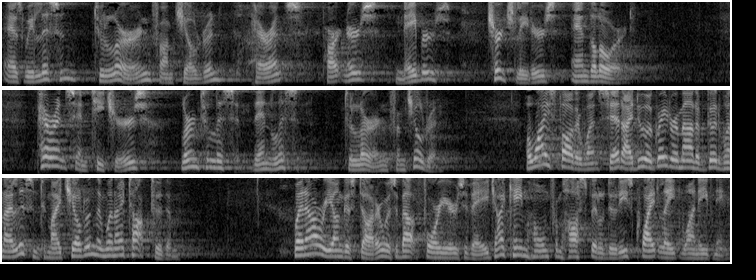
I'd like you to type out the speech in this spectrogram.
as we listen to learn from children, parents, partners, neighbors, church leaders, and the Lord. Parents and teachers learn to listen, then listen to learn from children. A wise father once said, I do a greater amount of good when I listen to my children than when I talk to them. When our youngest daughter was about four years of age, I came home from hospital duties quite late one evening.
